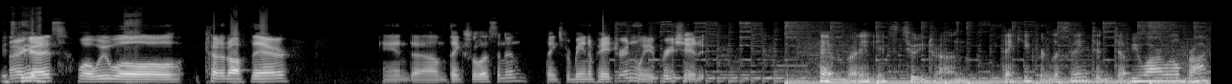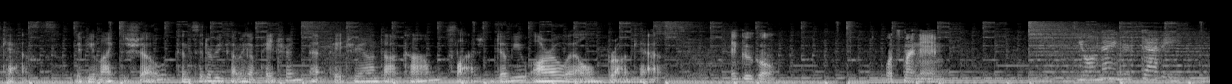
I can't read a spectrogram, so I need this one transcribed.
It's All right, good. guys. Well, we will cut it off there. And um, thanks for listening. Thanks for being a patron. We appreciate it. Hey everybody, it's Tutitron. Thank you for listening to WRL Broadcasts. If you like the show, consider becoming a patron at patreon.com slash WROL Broadcasts. Hey Google, what's my name? Your name is Daddy.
